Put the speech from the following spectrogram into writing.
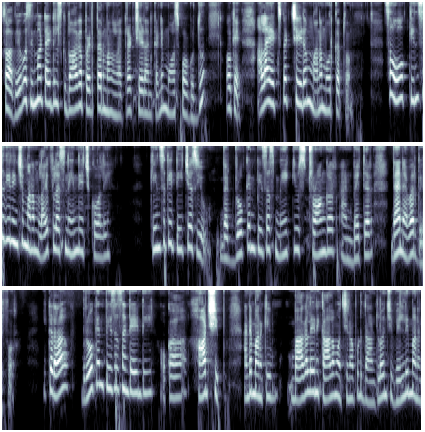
సో అవేవో సినిమా టైటిల్స్కి బాగా పెడతారు మనల్ని అట్రాక్ట్ చేయడానికండి మోసపోకూడదు. ఓకే అలా ఎక్స్పెక్ట్ చేయడం మన మూర్ఖత్వం. సో కిన్స్కి నుంచి మనం లైఫ్ లెసన్ ఏం నేర్చుకోవాలి? Kintsugi teaches you that broken pieces make you stronger and better than ever before. ఇక్కడ బ్రోకెన్ పీసెస్ అంటే ఏంటి? ఒక హార్డ్షిప్ అంటే మనకి బాగలేని కాలం వచ్చినప్పుడు దాంట్లోంచి వెళ్ళి మనం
